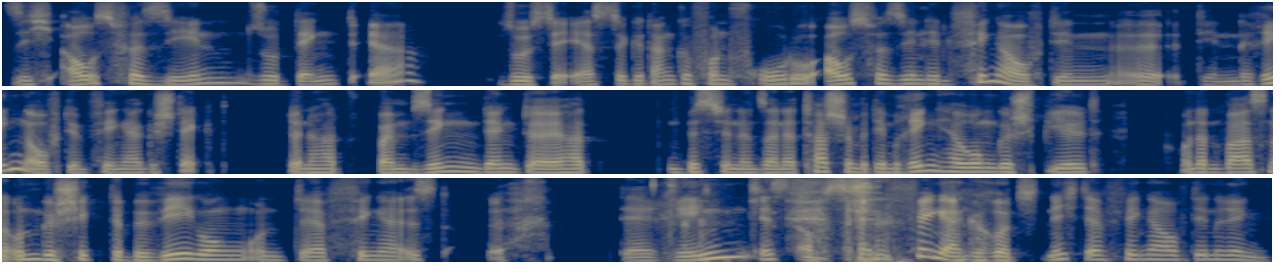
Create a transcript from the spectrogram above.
sich aus Versehen, so denkt er, so ist der erste Gedanke von Frodo, aus Versehen den Finger auf den, äh, den Ring auf dem Finger gesteckt. Denn er hat beim Singen, denkt er, er hat ein bisschen in seiner Tasche mit dem Ring herumgespielt und dann war es eine ungeschickte Bewegung und der Finger ist, ach, der Ring ist auf seinen Finger gerutscht, nicht der Finger auf den Ring.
